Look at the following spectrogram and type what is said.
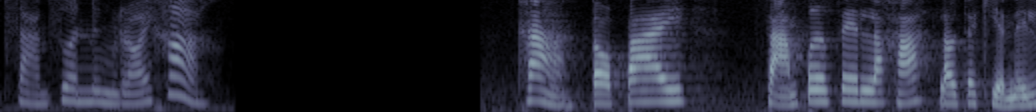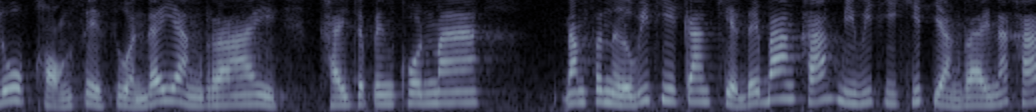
43 ส่วน 100 ค่ะ ค่ะ ต่อไป3เปอร์เซ็นต์ล่ะคะ เราจะเขียนในรูปของเศษส่วนได้อย่างไร ใครจะเป็นคนมานำเสนอวิธีการเขียนได้บ้างคะ มีวิธีคิดอย่างไรนะคะ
